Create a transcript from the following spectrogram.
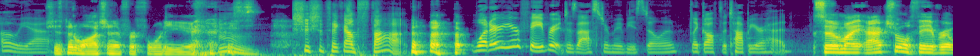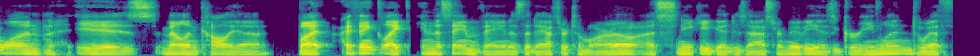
Oh, yeah. She's been watching it for 40 years. Hmm. She should take out stock. What are your favorite disaster movies, Dylan? Like, off the top of your head? So my actual favorite one is Melancholia, but I think like in the same vein as The Day After Tomorrow, a sneaky good disaster movie is Greenland with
